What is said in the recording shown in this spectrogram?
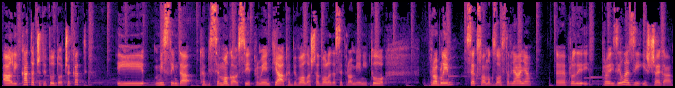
Ali kad tad ćete to dočekat i mislim da kad bi se mogao svijet promijeniti, ja kad bi volila šta bi volila da se promijeni, to problem seksualnog zlostavljanja e, pro- proizilazi iz čega?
